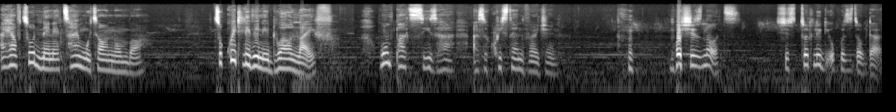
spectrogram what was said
I have told Nene time without number to quit living a dual life. One part sees her as a Christian virgin. but she's not. She's totally the opposite of that.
